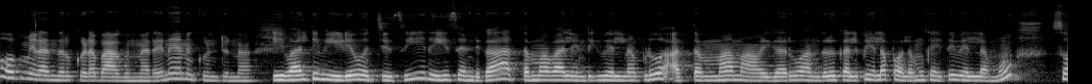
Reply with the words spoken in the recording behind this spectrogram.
హోప్ మీరు అందరూ కూడా బాగున్నారని అనుకుంటున్నా. ఇవాళ వీడియో వచ్చేసి రీసెంట్గా అత్తమ్మ వాళ్ళ ఇంటికి వెళ్ళినప్పుడు అత్తమ్మ మావయ్య గారు అందరూ కలిపి ఇలా పొలంకి అయితే వెళ్ళాము. సో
